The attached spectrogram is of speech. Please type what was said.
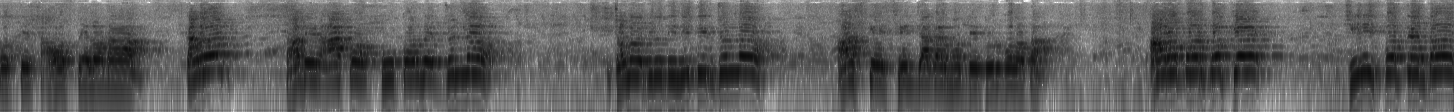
করতে সাহস পেল না। কারণ তাদের আটক কুকর্মের জন্য, জনবিরোধী নীতির জন্য আজকে সেই জায়গার মধ্যে দুর্বলতা। আর অপর পক্ষে জিনিসপত্রের দাম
